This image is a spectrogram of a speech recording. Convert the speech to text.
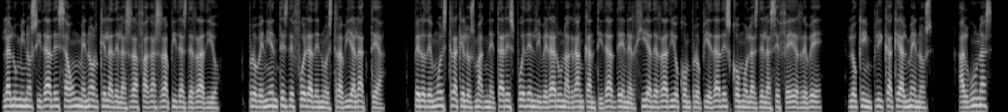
La luminosidad es aún menor que la de las ráfagas rápidas de radio, provenientes de fuera de nuestra Vía Láctea, pero demuestra que los magnetares pueden liberar una gran cantidad de energía de radio con propiedades como las de las FRB, lo que implica que al menos, algunas,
